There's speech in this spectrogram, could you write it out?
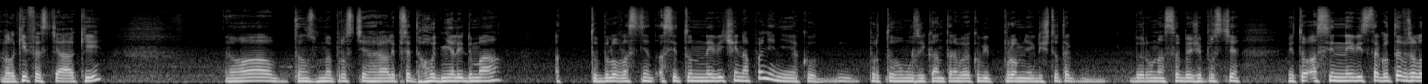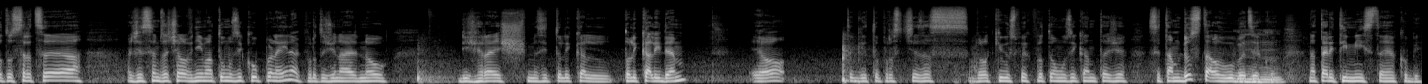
velký festiáky Jo, a tam jsme prostě hráli před hodně lidma a to bylo vlastně asi to největší naplnění jako pro toho muzikanta, nebo jakoby pro mě, když to tak beru na sebe, že prostě mě to asi nejvíc tak otevřelo to srdce a, a že jsem začal vnímat tu muziku úplně jinak, protože najednou, když hraješ mezi tolika, tolika lidem, jo, tak je to prostě zas velký úspěch pro toho muzikanta, že se tam dostal vůbec mm-hmm. jako na tady ty místa. Jakoby.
